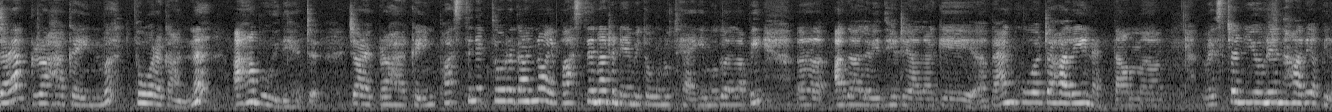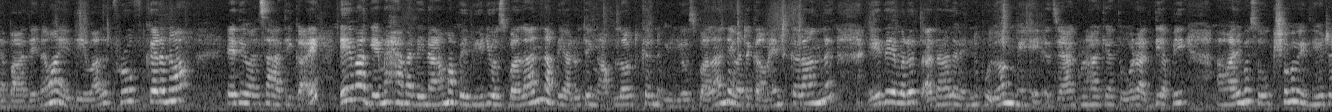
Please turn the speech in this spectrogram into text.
ජයග්‍රාහකයින්ව තෝරගන්න අහඹු විදිහට. ජයග්‍රාහකයින් පස් දෙනෙක් තෝරගන්න ඔය පස් දෙනට නියමිත වුණු හැකි මුදල් අපි අදාළ විදිහට යාලගේ බැංකුවට හරි නැත්තම් වෙස්ටන් යුනියන් හරි අපි ලබා දෙනවා. ඒ දේවල් ප්‍රෝෆ් කරනවා. ඒදවල් සහතිකයි. ඒවාගේම හැම දෙනාම අපේ වීඩියෝස් බලන්න අපි අලුතෙන් අප්ලෝඩ් කරන වීඩියෝස් බලන්න ඒවට කමෙන්ට් කරන්න. ඒ දේවලුත් අදාළ වෙන්න පුළුවන්. මේ ජයග්‍රහකයා තෝරද්දි අපි හරිම සූක්ෂම විදිහට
